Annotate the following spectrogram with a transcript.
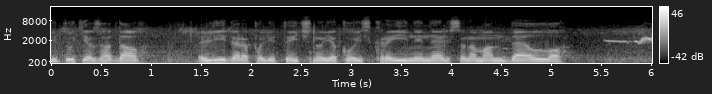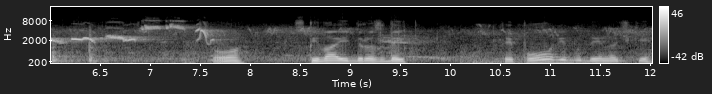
І тут я згадав лідера політичного якоїсь країни Нельсона Манделло. О, співають дрозди. Типові будиночки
